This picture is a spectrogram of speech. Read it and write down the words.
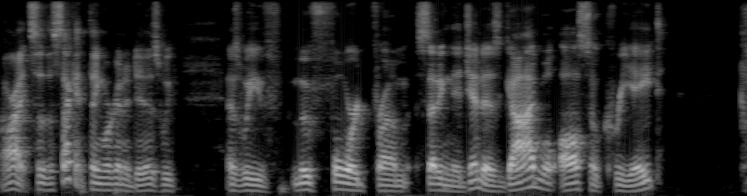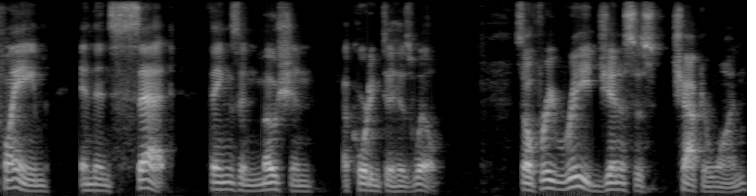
All right. So the second thing we're going to do is we as we've moved forward from setting the agenda is God will also create, claim, and then set things in motion according to his will. So if we read Genesis chapter 1,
